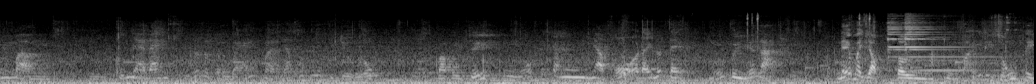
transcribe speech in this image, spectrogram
Nhưng mà ừ, chủ nhà đang rất là cần bán và giá tốt nhất thị trường luôn và vị trí của cái căn nhà phố ở đây nó đẹp bởi vì là nếu mà dọc từ quận 7 đi xuống thì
